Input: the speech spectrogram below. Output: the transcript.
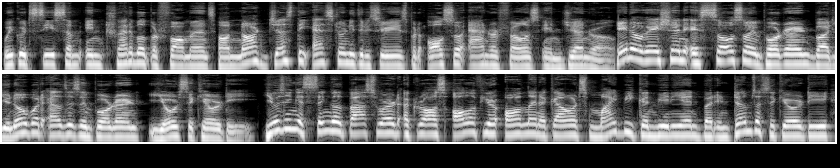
we could see some incredible performance on not just the S23 series but also Android phones in general. Innovation is so so important, but you know what else is important? Your security. Using a single password across all of your online accounts might be convenient, but in terms of security,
